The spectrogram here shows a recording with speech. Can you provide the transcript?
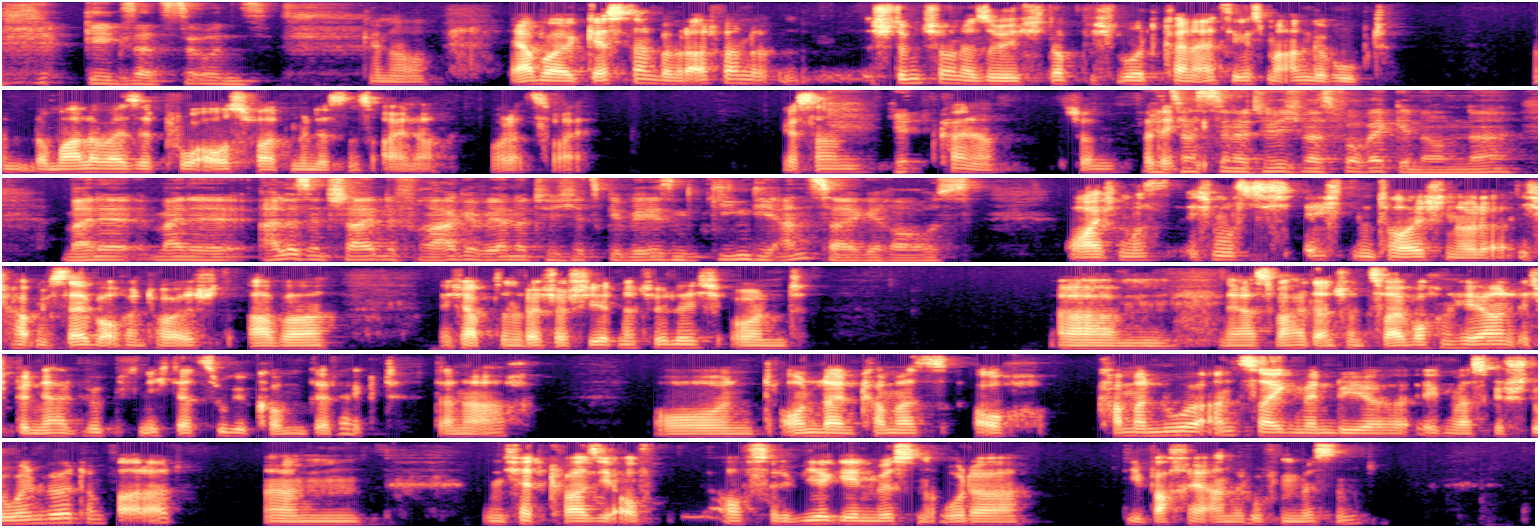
Gegensatz zu uns. Genau. Ja, aber gestern beim Radfahren stimmt schon. Also ich glaube, ich wurde kein einziges Mal angehupt. Und normalerweise pro Ausfahrt mindestens einer oder zwei. Gestern ja, keiner. Schon verdächtig. Jetzt hast du natürlich was vorweggenommen, ne? Meine, meine alles entscheidende Frage wäre natürlich jetzt gewesen, ging die Anzeige raus? Oh, ich muss, ich muss dich echt enttäuschen oder ich habe mich selber auch enttäuscht, aber ich habe dann recherchiert natürlich und ähm, ja, es war halt dann schon zwei Wochen her und ich bin halt wirklich nicht dazu gekommen direkt danach. Und online kann man es auch, kann man nur anzeigen, wenn dir irgendwas gestohlen wird am Fahrrad. Ähm, und ich hätte quasi auf, aufs Revier gehen müssen oder die Wache anrufen müssen.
